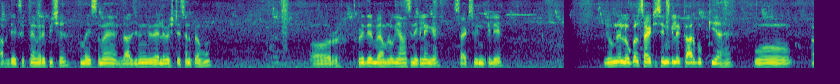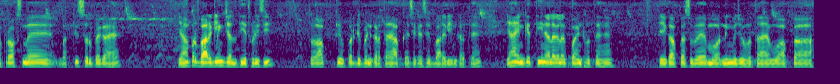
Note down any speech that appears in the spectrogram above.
आप देख सकते हैं मेरे पीछे, मैं इस समय दार्जिलिंग रेलवे स्टेशन पर हूँ और थोड़ी देर में हम लोग यहाँ से निकलेंगे साइट सीन के लिए। जो हमने लोकल साइट सीन के लिए कार बुक किया है, वो अप्रॉक्स में बत्तीस सौ रुपये का है। यहाँ पर बार्गलिंग चलती है थोड़ी सी तो आपके ऊपर डिपेंड करता है आप कैसे कैसे बार्गलिंग करते हैं। यहाँ इनके तीन अलग अलग पॉइंट होते हैं। एक आपका सुबह मॉर्निंग में जो होता है, वो आपका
